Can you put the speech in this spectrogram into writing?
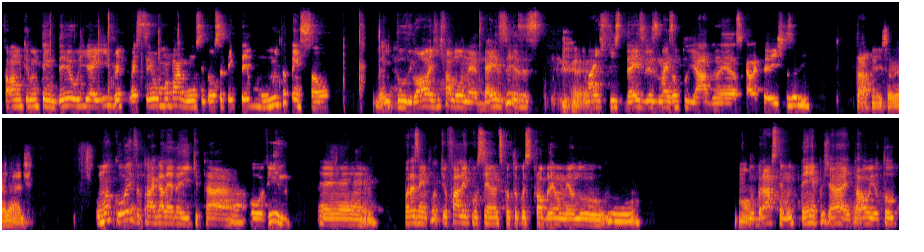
falando que não entendeu, e aí vai ser uma bagunça. Então você tem que ter muita atenção em tudo. Igual a gente falou, né? Dez vezes é. mais difícil, dez vezes mais ampliado, né? As características ali. Tá? É, isso é verdade. Uma coisa para a galera aí que tá ouvindo, é, por exemplo, eu falei com você antes que eu tô com esse problema meu no, no no braço tem muito tempo já e é. tal, e eu tô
